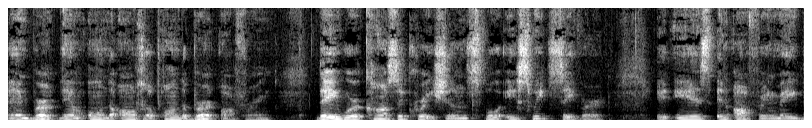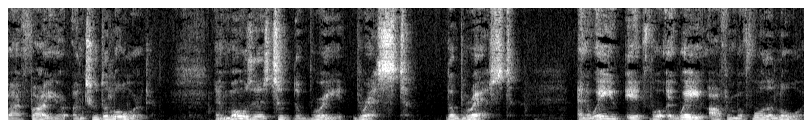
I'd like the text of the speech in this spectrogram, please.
and burnt them on the altar upon the burnt offering. They were consecrations for a sweet savor. It is an offering made by fire unto the Lord. And Moses took the bread, breast, the breast, and waved it for a wave offering before the Lord.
